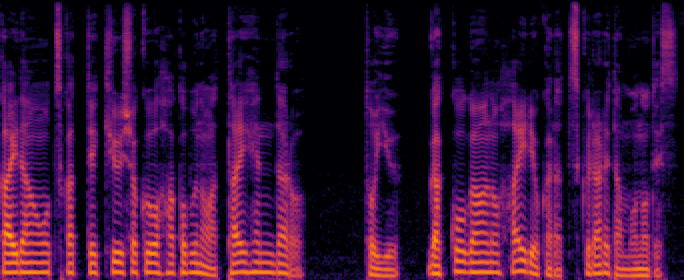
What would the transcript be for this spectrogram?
階段を使って給食を運ぶのは大変だろうという学校側の配慮から作られたものです。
